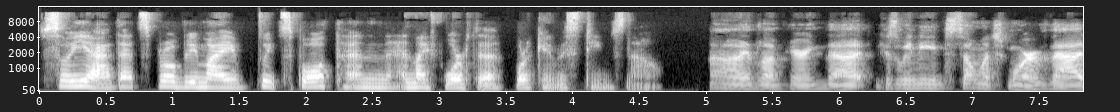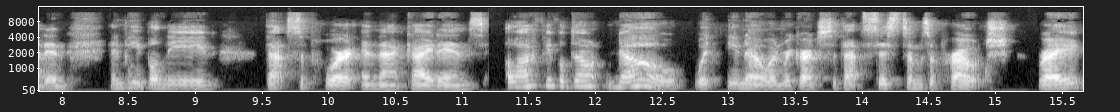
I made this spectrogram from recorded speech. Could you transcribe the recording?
So yeah, that's probably my sweet spot and, and my forte working with teams now. Oh, I love hearing that because we need so much more of that and and people need that support and that guidance. A lot of people don't know what you know in regards to that systems approach right?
